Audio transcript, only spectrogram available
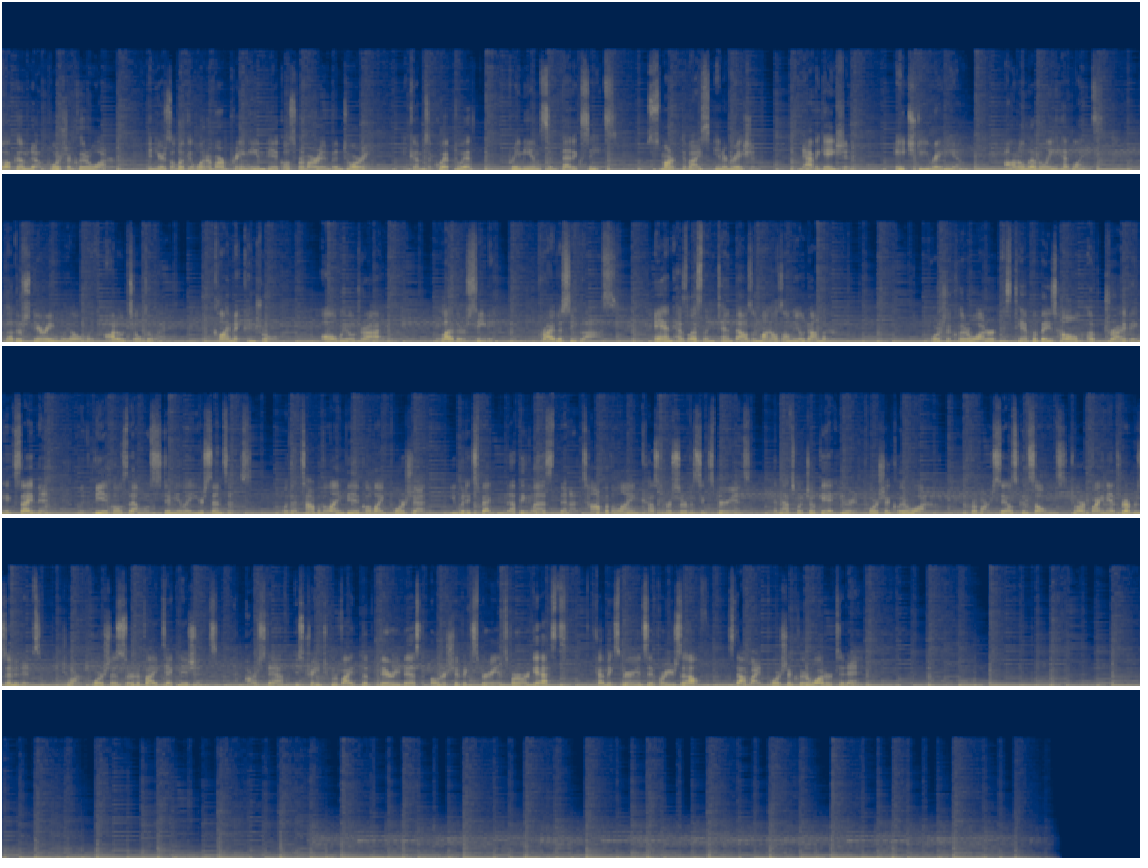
Welcome to Porsche Clearwater. And here's a look at one of our premium vehicles from our inventory. It comes equipped with premium synthetic seats, smart device integration, navigation, HD radio, auto leveling headlights, leather steering wheel with auto tilt away, climate control, all wheel drive, leather seating, privacy glass, and has less than 10,000 miles on the odometer. Porsche Clearwater is Tampa Bay's home of driving excitement with vehicles that will stimulate your senses. With a top of the line vehicle like Porsche, you would expect nothing less than a top of the line customer service experience, and that's what you'll get here at Porsche Clearwater. From our sales consultants to our finance representatives to our Porsche certified technicians, our staff is trained to provide the very best ownership experience for our guests. Come experience it for yourself. Stop by Porsche Clearwater today.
